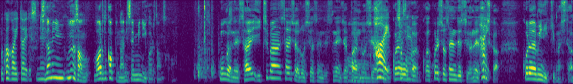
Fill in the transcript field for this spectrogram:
伺いたいですね。ちなみに上野さんワールドカップ何戦見に行かれたんですか？僕はね最一番最初はロシア戦ですね。ジャパンロシア戦、はい。これ初戦。をあこれ初戦ですよねはい。確か、これは見に行きました、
